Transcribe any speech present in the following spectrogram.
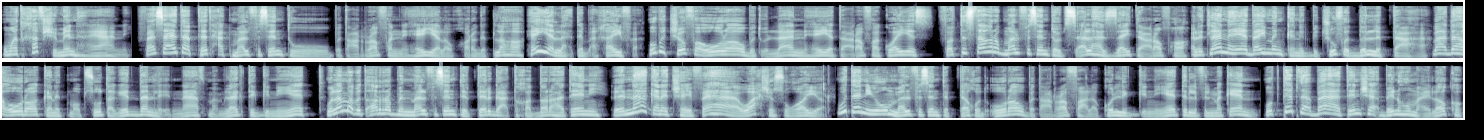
وما تخافش منها يعني. فساعتها بتضحك مالفيسنت وبتعرفها إن هي لو خرجت لها هي اللي هتبقى خايفة. وبتشوفها أورا وبتقول لها إن هي تعرفها كويس. فبتستغرب مالفيسنت وبتسألها إزاي تعرفها. قالت لها إن هي دايما كانت بتشوف الظل بتاعها. بعدها أورا كانت مبسوطة جدا لأنها في مملكة الجنيات. ولما بتقرب من مالفيسنت بترجع تخدرها تاني لأنها كانت شايفاها وحش صغير. وتاني يوم مالفيسنت بتاخد أورا وبتعرفها على كل الجنيات اللي في المكان. وبتبدأ بقى تنشأ بينهم علاقة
